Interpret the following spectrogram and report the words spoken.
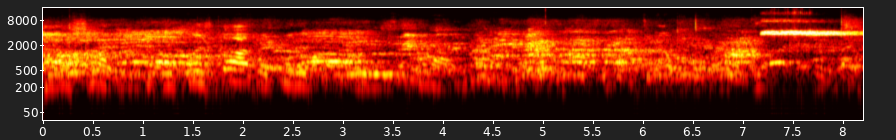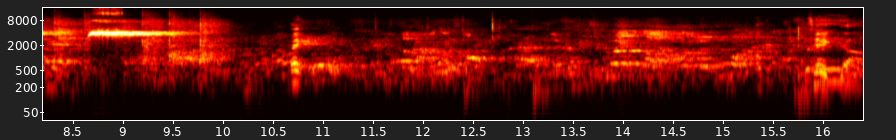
I was smart. The first thought was put it put out. Hey. Takedown.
